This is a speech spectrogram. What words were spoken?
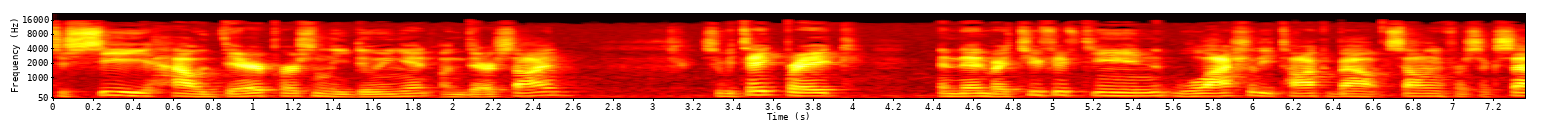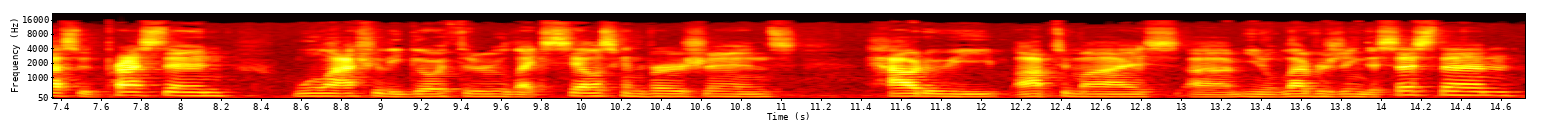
to see how they're personally doing it on their side. So we take break, and then by 2:15 we'll actually talk about selling for success with Preston. We'll actually go through like sales conversions, how do we optimize, um, you know, leveraging the system.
